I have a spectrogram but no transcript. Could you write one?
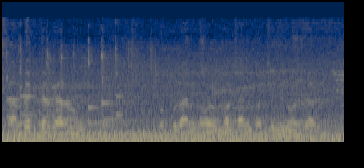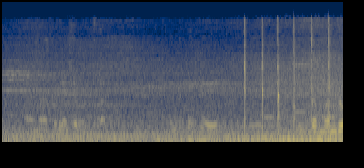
అసలు అంబేద్కర్ గారు ఒక కులానికో మతానికో చెందినవాడు కాదు. ఆయన దేశభక్త ఎందుకంటే ఎంతమందో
